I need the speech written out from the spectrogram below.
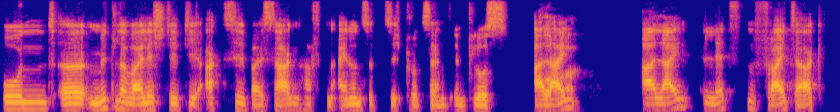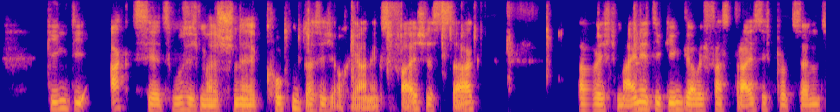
Und äh, mittlerweile steht die Aktie bei sagenhaften 71 Prozent im Plus. Allein, oh. allein letzten Freitag ging die Aktie, jetzt muss ich mal schnell gucken, dass ich auch ja nichts Falsches sage. Aber ich meine, die ging, glaube ich, fast 30 Prozent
